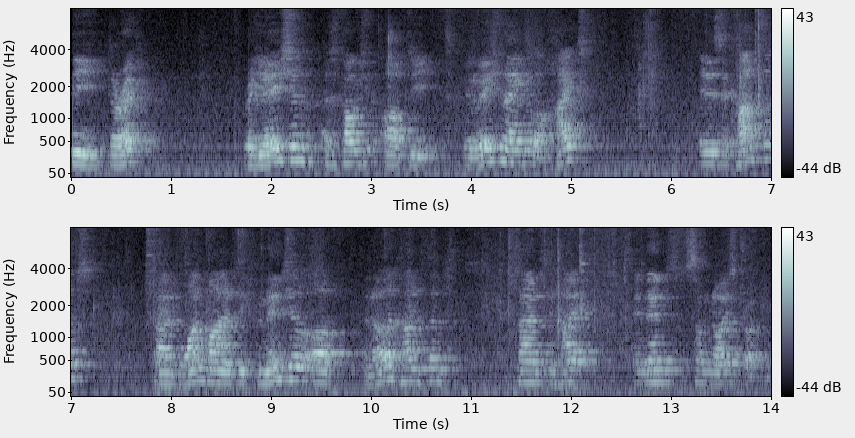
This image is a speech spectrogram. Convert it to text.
the direct radiation as a function of the elevation angle or height is a constant times 1 minus the exponential of another constant times the height and then some noise structure.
